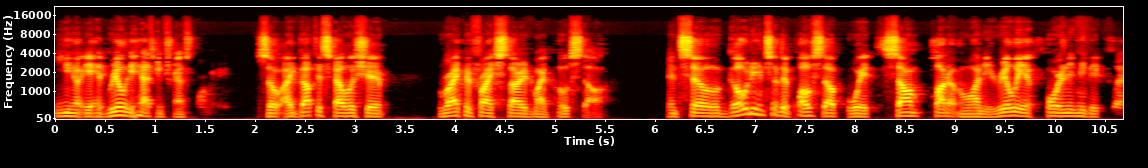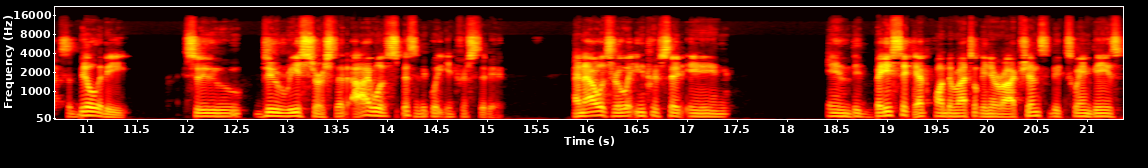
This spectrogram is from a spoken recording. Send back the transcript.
you know, it really has been transformative. So I got this fellowship right before I started my postdoc. And so going into the postdoc with some pot of money really afforded me the flexibility to do research that I was specifically interested in. And I was really interested in in the basic and fundamental interactions between these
